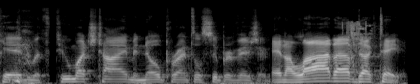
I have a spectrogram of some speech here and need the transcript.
kid with too much time and no parental supervision. And a lot of duct tape.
